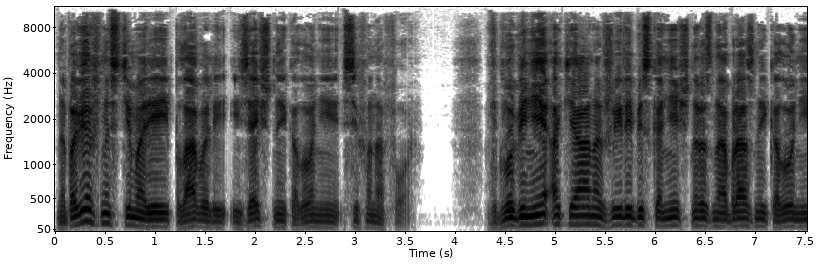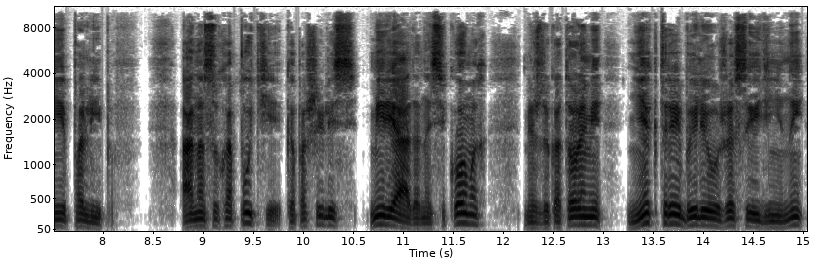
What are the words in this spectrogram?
На поверхности морей плавали изящные колонии сифонофор. В глубине океана жили бесконечно разнообразные колонии полипов, а на сухопутье копошились мириады насекомых, между которыми некоторые были уже соединены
